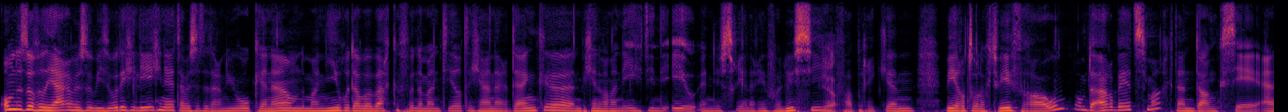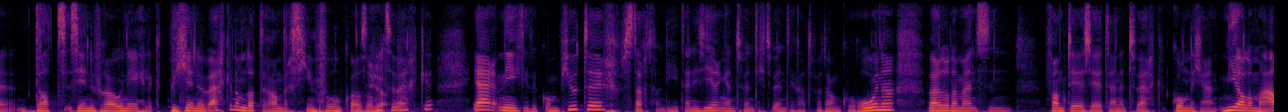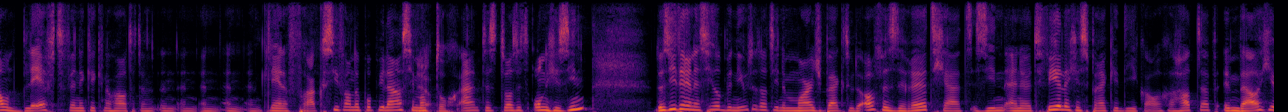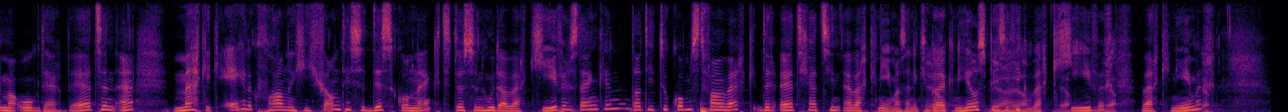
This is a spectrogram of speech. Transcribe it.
Om de zoveel jaar hebben we sowieso de gelegenheid, en we zitten daar nu ook in, hè, om de manier hoe dat we werken fundamenteel te gaan herdenken. In het begin van de 19e eeuw, industriële revolutie, ja. fabrieken, Wereldoorlog 2, vrouwen op de arbeidsmarkt. En dankzij en dat zijn de vrouwen eigenlijk beginnen werken, omdat er anders geen volk was om ja. te werken. Jaren 90 de computer, start van digitalisering. En 2020 hadden we dan corona, waardoor de mensen van thuis uit aan het werk konden gaan. Niet allemaal, want het blijft, vind ik, nog altijd een, een, een, een, een kleine fractie van de populatie, maar ja. toch, hè, het, was iets ongezien. Dus iedereen is heel benieuwd hoe dat hij de March Back to the Office eruit gaat zien. En uit vele gesprekken die ik al gehad heb in België, maar ook daarbuiten, hè, merk ik eigenlijk vooral een gigantische disconnect tussen hoe dat werkgevers denken dat die toekomst van werk eruit gaat zien en werknemers. En ik gebruik ja. nu heel specifiek ja, werkgever, werknemer.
